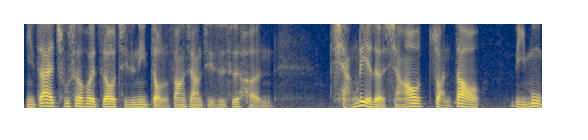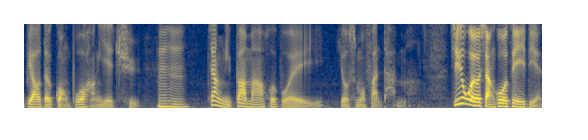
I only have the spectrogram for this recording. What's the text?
你在出社会之后，其实你走的方向其实是很。强烈的想要转到你目标的广播行业去，嗯哼，这样你爸妈会不会有什么反弹吗？其实我有想过这一点。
